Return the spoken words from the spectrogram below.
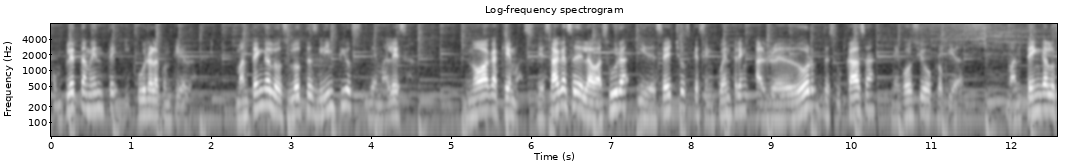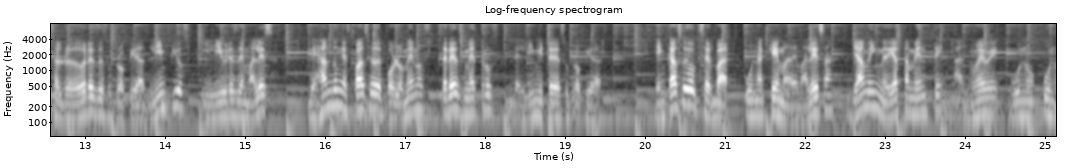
completamente y cúrala con tierra. Mantenga los lotes limpios de maleza. No haga quemas. Deshágase de la basura y desechos que se encuentren alrededor de su casa, negocio o propiedad. Mantenga los alrededores de su propiedad limpios y libres de maleza, dejando un espacio de por lo menos 3 metros del límite de su propiedad. En caso de observar una quema de maleza, llame inmediatamente al 911.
